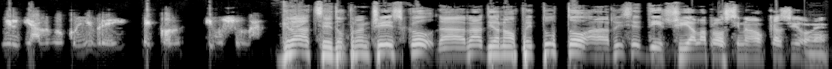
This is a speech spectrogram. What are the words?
nel dialogo con gli ebrei e con i musulmani. Grazie Don Francesco, da Radio Nof è tutto, a risentirci alla prossima occasione.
